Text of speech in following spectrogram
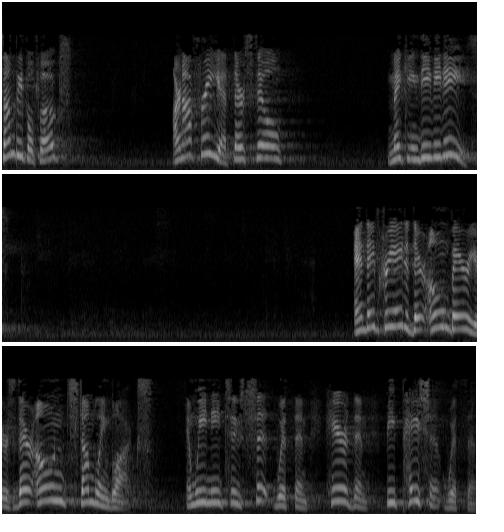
Some people, folks, are not free yet. They're still making DVDs. And they've created their own barriers, their own stumbling blocks. And we need to sit with them, hear them, be patient with them,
